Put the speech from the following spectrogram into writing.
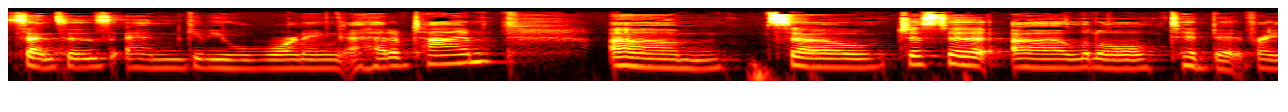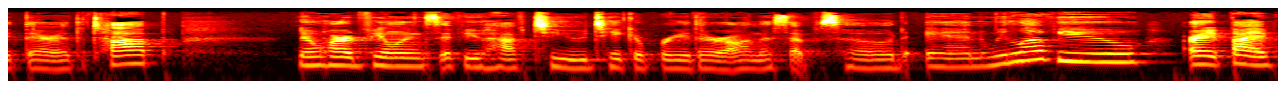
senses and give you a warning ahead of time. Um, so just a, a little tidbit right there at the top. No hard feelings if you have to take a breather on this episode. And we love you. All right, bye.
